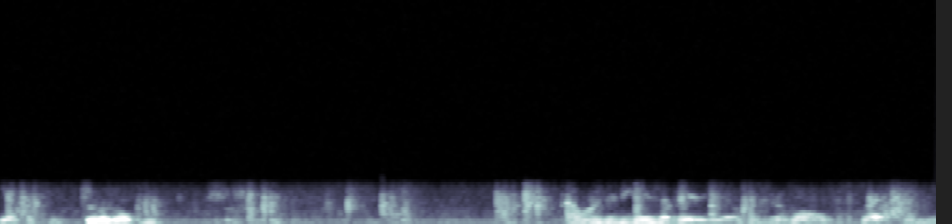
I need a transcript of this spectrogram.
Yes, I can. Can I help you? I want to be in the video, but it won't let me.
